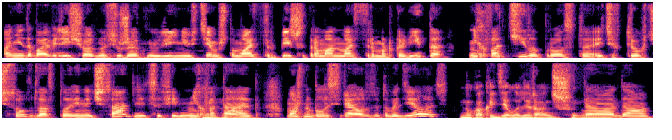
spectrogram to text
Они добавили еще одну сюжетную линию с тем, что мастер пишет роман «Мастер Маргарита». Не хватило просто этих трех часов, два с половиной часа длится фильм. Не хватает. Можно было сериал из этого делать. Ну, как и делали раньше. ну. Да, да.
